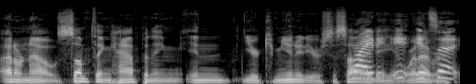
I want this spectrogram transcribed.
I don't know something happening in your community or right society it, or whatever. it's a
